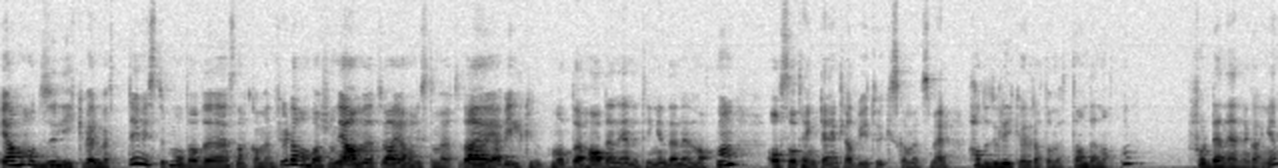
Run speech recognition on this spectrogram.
Ja, men Hadde du likevel møtt dem hvis du på en måte hadde snakka med en fyr? da Han bare sånn Ja, men vet du hva, jeg har lyst til å møte deg, og jeg vil kun på en måte ha den ene tingen den ene natten. Og så tenker jeg egentlig at vi to ikke skal møtes mer. Hadde du likevel dratt og møtt han den natten? For den ene gangen?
